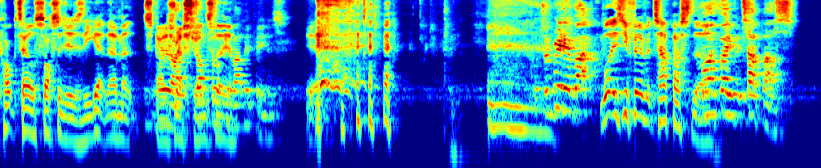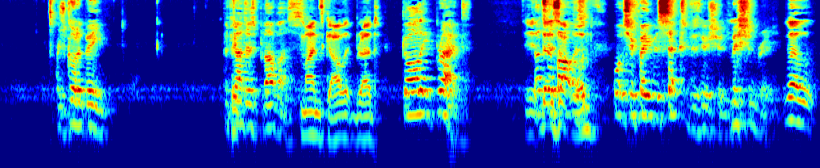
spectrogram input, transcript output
cocktail sausages, you get them at Spanish Right, stop restaurants, don't talking about my penis. Yeah. So bring it back. what is your favourite tapas, though? My favourite tapas has got to be patatas bravas. Mine's garlic bread. Garlic bread. Yeah, That's There's about that as- What's your favourite sex position? Missionary. Well,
